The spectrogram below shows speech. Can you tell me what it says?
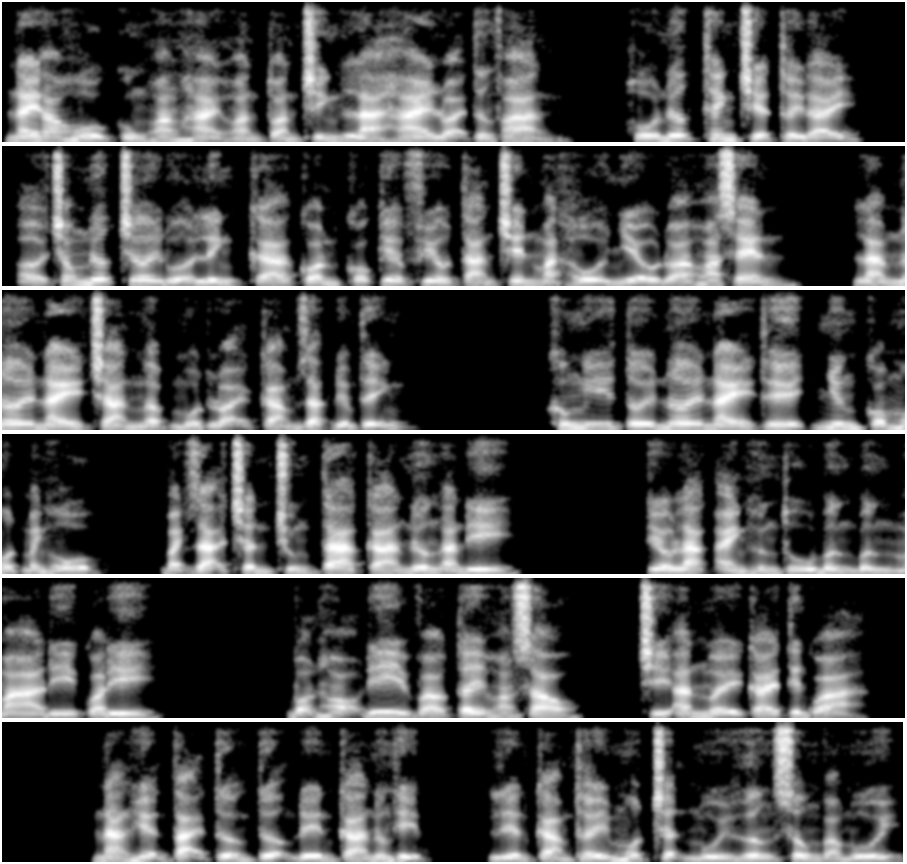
Nay ao hồ cùng hoang hải hoàn toàn chính là hai loại tương phản, hồ nước thanh triệt thấy đáy, ở trong nước chơi đùa linh cá còn có kia phiêu tán trên mặt hồ nhiều đóa hoa sen, làm nơi này tràn ngập một loại cảm giác điềm tĩnh. Không nghĩ tới nơi này thế nhưng có một mảnh hồ, bạch dạ trần chúng ta cá nướng ăn đi. Tiêu lạc ảnh hứng thú bừng bừng mà đi qua đi. Bọn họ đi vào tây hoang sau, chỉ ăn mấy cái tiên quả. Nàng hiện tại tưởng tượng đến cá nướng thịt, liền cảm thấy một trận mùi hương sông và muối.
